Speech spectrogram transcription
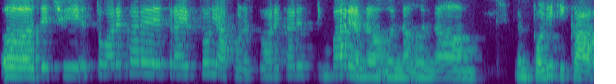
Uh, deci este oarecare traiectorie acolo, este oarecare schimbare în, în, în, în politica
